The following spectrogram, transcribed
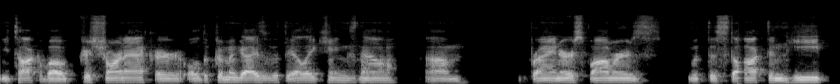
you talk about Chris Shornack or old equipment guys with the LA Kings now. Um, Brian Ersbombers with the Stockton Heat.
